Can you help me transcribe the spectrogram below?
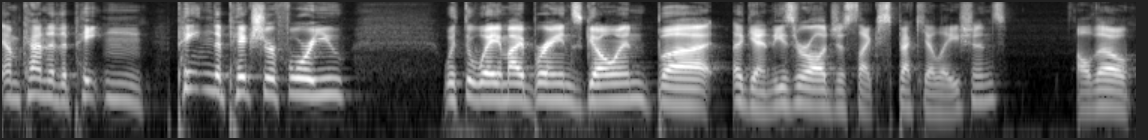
I'm kind of the painting painting the picture for you with the way my brain's going. But again, these are all just like speculations. Although,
